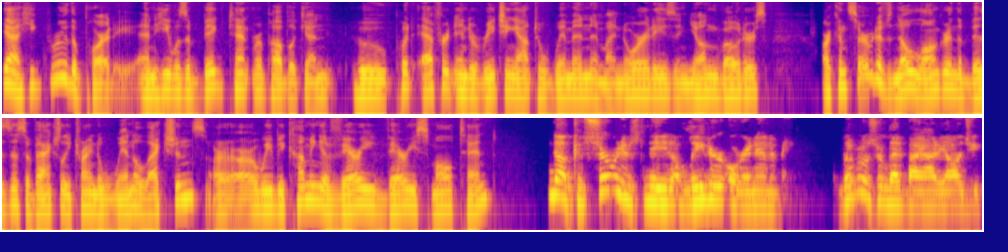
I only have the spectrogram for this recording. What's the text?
Yeah, he grew the party, and he was a big tent Republican who put effort into reaching out to women and minorities and young voters. Are conservatives no longer in the business of actually trying to win elections? Are, are we becoming a very, very small tent? No, conservatives need a leader or an enemy. Liberals are led by ideology.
